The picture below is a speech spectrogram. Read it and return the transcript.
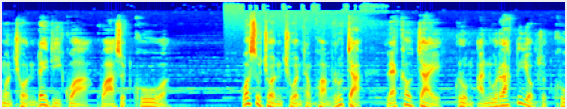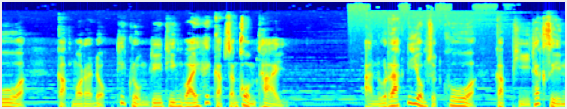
มวลชนได้ดีกว่าขวาสุดขั้ววสุชนชวนทำความรู้จัก และเข้าใจกลุ่มอนุรักษ์นิยมสุดขั้วกับมรดกที่กลุ่มนี้ทิ้งไว้ให้กับสังคมไทย อนุรักษ์นิยมสุดขั้วกับผีทักษิณ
